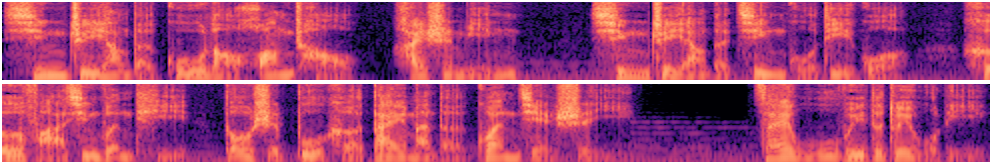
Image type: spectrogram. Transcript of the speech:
新这样的古老皇朝，还是明、清这样的禁古帝国，合法性问题都是不可怠慢的关键事宜。在武威的队伍里，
